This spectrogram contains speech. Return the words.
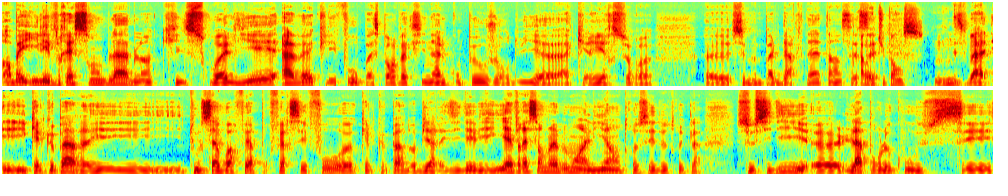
Oh ben, il est vraisemblable hein, qu'il soit lié avec les faux passeports vaccinaux qu'on peut aujourd'hui euh, acquérir sur. Euh, euh, c'est même pas le darknet. Hein, ah ouais, tu penses mhm. bah, et quelque part, tout le savoir-faire pour faire ces faux, quelque part, doit bien résider. Il y a vraisemblablement un lien entre ces deux trucs-là. Ceci dit, là, pour le coup, c'est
